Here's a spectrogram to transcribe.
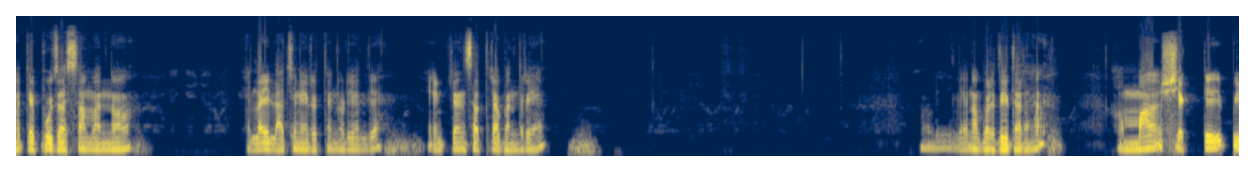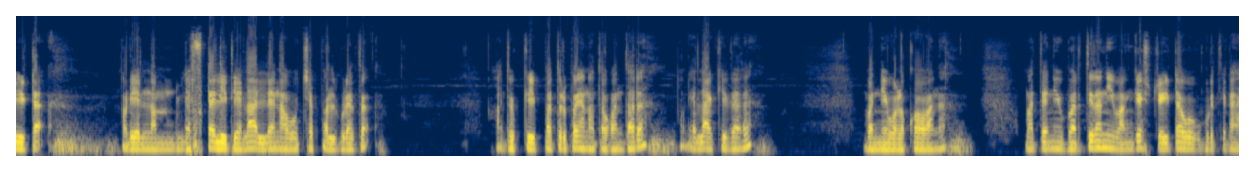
ಮತ್ತು ಪೂಜಾ ಸಾಮಾನು ಎಲ್ಲ ಇಲ್ಲಿ ಆಚೆನೇ ಇರುತ್ತೆ ನೋಡಿ ಅಲ್ಲಿ. ಎಂಟ್ರೆನ್ಸ್ ಹತ್ರ ಬಂದರೆ. ನೋಡಿ ಇಲ್ಲೇನೋ ಬರೆದಿದ್ದಾರೆ. ಅಮ್ಮ ಶಕ್ತಿ ಪೀಠ. ನೋಡಿ ಅಲ್ಲಿ ನಮ್ಮ ಲೆಫ್ಟಲ್ಲಿ ಇದೆಯಲ್ಲ, ಅಲ್ಲೇ ನಾವು ಚಪ್ಪಲ್ ಬಿಡೋದು. ಅದಕ್ಕೆ ಇಪ್ಪತ್ತು ರೂಪಾಯಿ ಏನೋ ತೊಗೊತಾರೆ. ಎಲ್ಲ ಹಾಕಿದ್ದಾರೆ. ಬನ್ನಿ ಒಳ್ಕೋವನ ಮತ್ತು ನೀವು ಬರ್ತೀರಾ, ನೀವು ಹಂಗೆ ಸ್ಟ್ರೈಟಾಗಿ ಹೋಗ್ಬಿಡ್ತೀರಾ?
